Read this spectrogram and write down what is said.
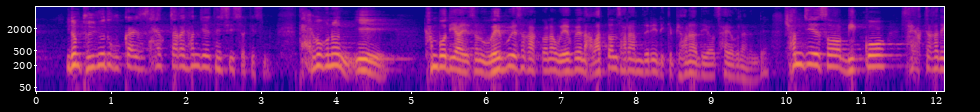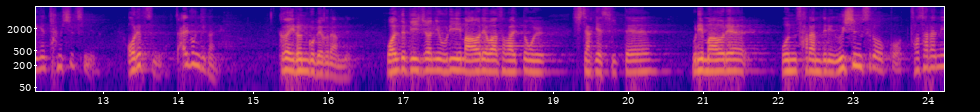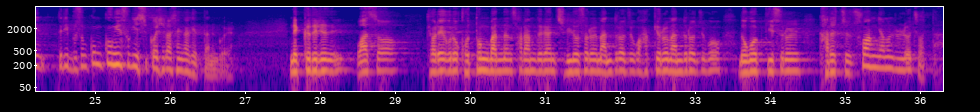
이런 불교도 국가에서 사역자가 현재 될 수 있었겠습니까? 대부분은 이 캄보디아에서는 외부에서 갔거나 외부에 나왔던 사람들이 이렇게 변화되어 사역을 하는데 현지에서 믿고 사역자가 되기는 참 쉽습니다. 어렵습니다. 짧은 기간에. 그가 이런 고백을 합니다. 월드 비전이 우리 마을에 와서 활동을 시작했을 때 우리 마을에 온 사람들이 의심스러웠고 저 사람들이 무슨 꿍꿍이 속에 있을 것이라 생각했다는 거예요. 근데 그들이 와서 결핵으로 고통받는 사람들에 대한 진료소를 만들어주고 학교를 만들어주고 농업 기술을 가르쳐 수학량을 늘려주었다.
